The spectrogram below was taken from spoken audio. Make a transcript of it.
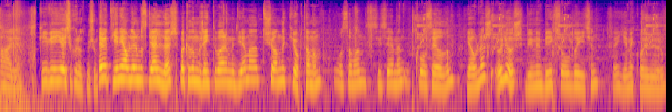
Hayır ya. PV'yi açık unutmuşum. Evet yeni yavrularımız geldiler. Bakalım renkli var mı diye ama şu anlık yok tamam. O zaman sizi hemen kozlayalım. Yavrular ölüyor. Büyüme 1x olduğu için ve yemek koymuyorum.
